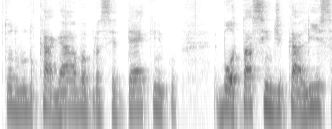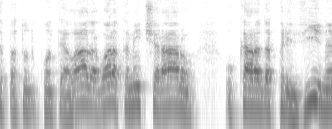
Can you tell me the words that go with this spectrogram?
todo mundo cagava para ser técnico, botar sindicalista para tudo quanto é lado. Agora também tiraram o cara da Previ, né,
